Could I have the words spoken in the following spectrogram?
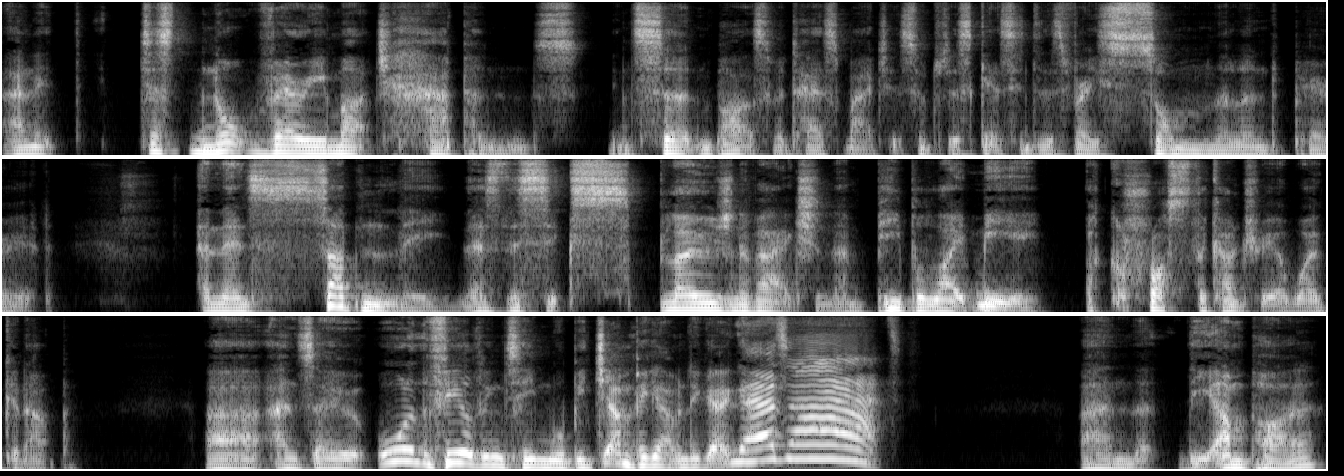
and it just not very much happens in certain parts of a test match. It sort of just gets into this very somnolent period. And then suddenly there's this explosion of action, and people like me across the country are woken up. Uh, and so all of the fielding team will be jumping up and going, Howzat! And the umpire,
